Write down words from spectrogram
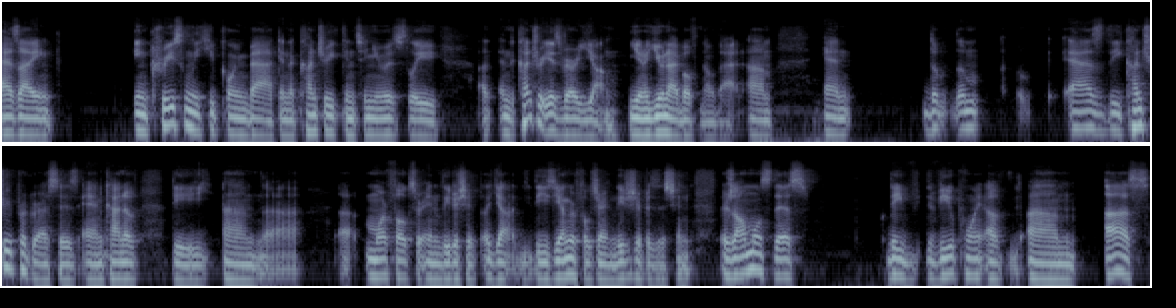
as I increasingly keep going back, and the country continuously, uh, and the country is very young. You know, you and I both know that. Um, and the the as the country progresses and kind of the um, uh, uh, more folks are in leadership, uh, young, these younger folks are in leadership position. There's almost this the, the viewpoint of um, us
